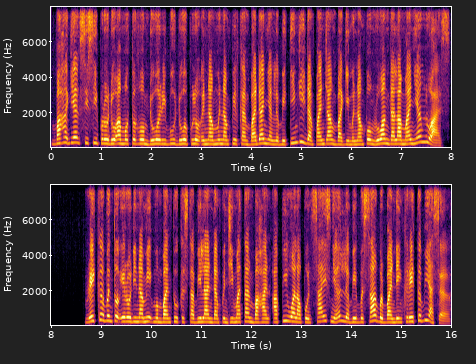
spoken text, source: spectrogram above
Bahagian sisi Perodua Motorhome 2026 menampilkan badan yang lebih tinggi dan panjang bagi menampung ruang dalaman yang luas. Reka bentuk aerodinamik membantu kestabilan dan penjimatan bahan api walaupun saiznya lebih besar berbanding kereta biasa.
